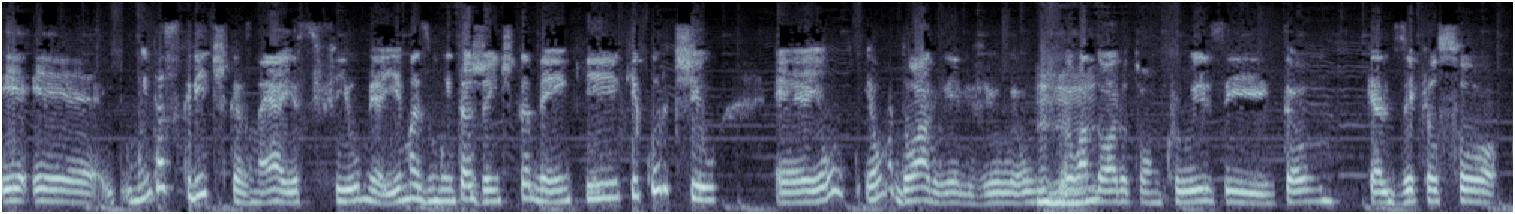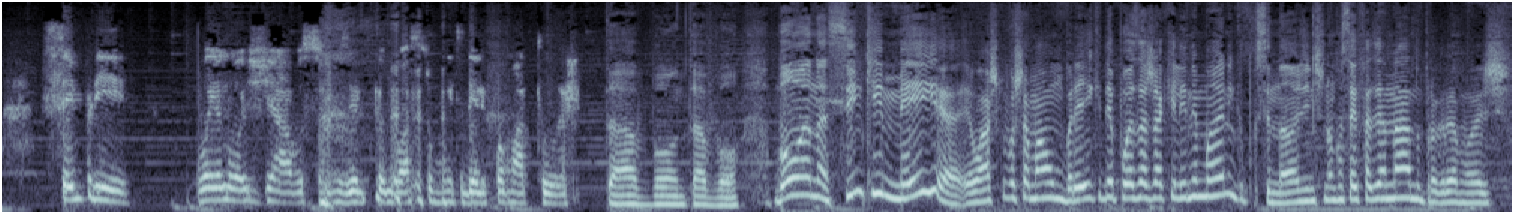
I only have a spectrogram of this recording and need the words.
e, e, muitas críticas, né, a esse filme aí, mas muita gente também que, que curtiu. É, eu, eu adoro ele, viu? Eu, uhum. eu adoro o Tom Cruise, e, então Quero dizer que eu sou sempre vou elogiar os filmes dele, porque eu gosto muito dele como ator. Tá bom, tá bom. Bom, Ana, 5 e meia, eu acho que vou chamar um break depois da Jaqueline Mânica, porque senão a gente não consegue fazer nada no programa hoje.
